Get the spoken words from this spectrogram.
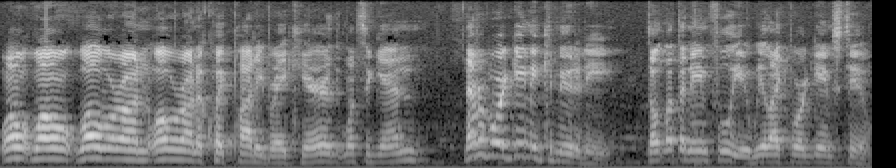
Well, while, while we're on while we're on a quick potty break here, once again, Neverboard Gaming Community. Don't let the name fool you. We like board games too.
